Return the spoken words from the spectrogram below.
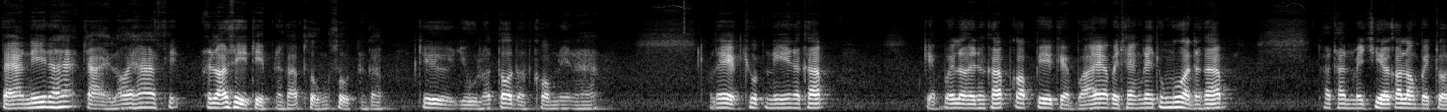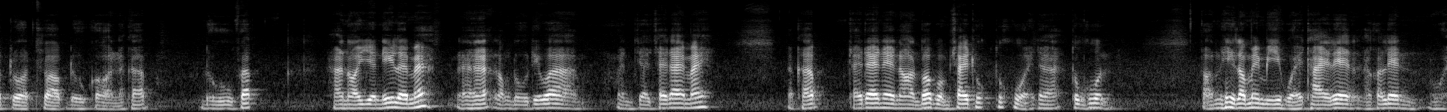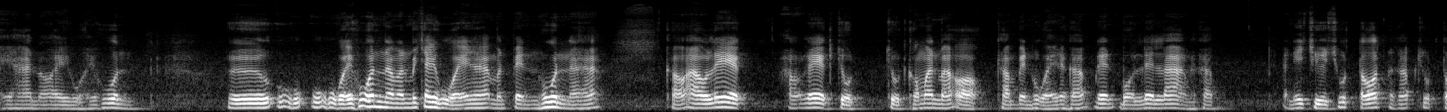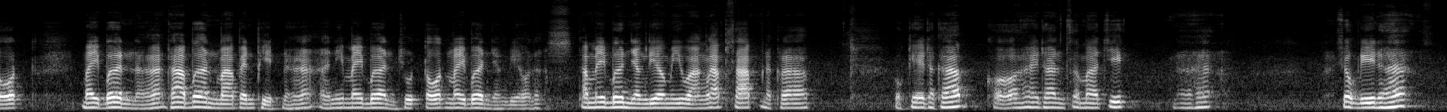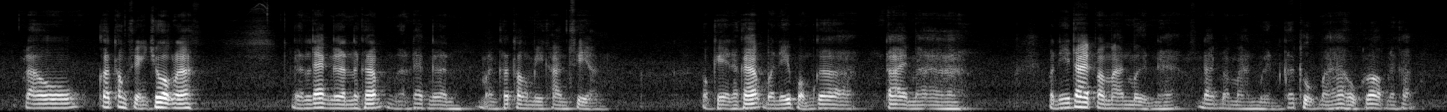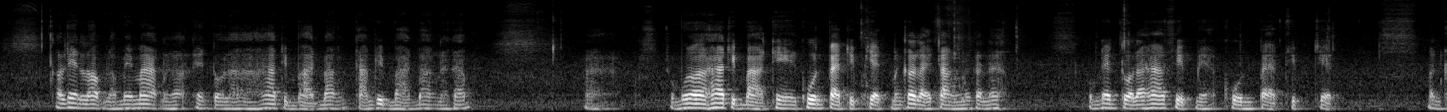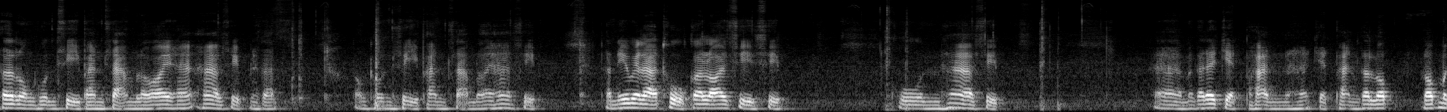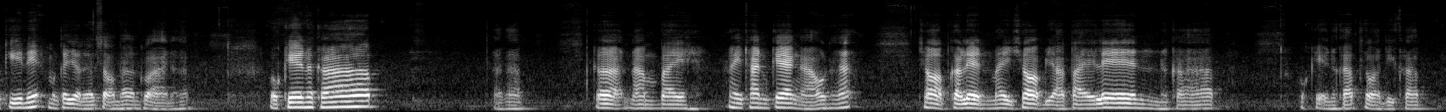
แต่อันนี้นะฮะจ่ายร้อยห้าสิบร้อยสี่สิบนะครับ สูงสุดนะครับ ชื่อ u l o t o c o m นี่นะฮะเลขชุดนี้นะครับ เก็บไว้เลยนะครับก็ปีเก็บไว้เอาไปแทงได้ทุกงวดนะครับ ถ้าท่านไม่เชื่อก็ลองไปตรวจตรวจสอบดูก่อนนะครับ ดูฟักฮานอยเย็นนี้เลยไหมนะฮะลองดูที่ว่ามันจะใช้ได้ไหมนะครับ ใช้ได้แน่นอนเพราะผมใช้ทุกทุกหวยนะฮะทุกหุ้น ตอนนี้เราไม่มีหวยไทยเล่นเราก็เล่นหวยฮานอยหวยหุ้นคือหวยหุ้นนะมันไม่ใช่หวยนะฮะมันเป็นหุ้นนะฮะเขาเอาเลขเอาเลขจุดจุดของมันมาออกทำเป็นหวยนะครับ เล่นบนเล่นล่างนะครับ อันนี้ชื่อชุดโต๊ดนะครับ ชุดโต๊ดไม่เบิ้ลนะฮะถ้าเบิ้ลมาเป็นผิดนะฮะอันนี้ไม่เบิ้ลชุดโต๊ดไม่เบิ้ลอย่างเดียวนะถ้าไม่เบิ้ลอย่างเดียวมีหวังรับทรัพย์นะครับ โอเคนะครับ ขอให้ท่านสมาชิกนะฮะ โชคดีนะฮะ เราก็ต้องเสี่ยงโชคนะ เงินแลกเงินนะครับเงินแลกเงินมันก็ต้องมีการเสี่ยง โอเคนะครับ วันนี้ผมก็ได้มา วันนี้ได้ประมาณหมื่นนะฮะได้ประมาณหมื่นก็ถูกมาห้าหกรอบนะครับ ก็เล่นรอบเราไม่มากนะครับเล่นตัวละห้าสิบบาทบ้างสามสิบบาทบ้างนะครับสมมติว่าห้าสิบบาทนี่คูณแปดสิบเจ็ดมันก็หลายตังค์เหมือนกันนะ ผมเล่นตัวละห้าสิบเนี่ย คูณแปดสิบเจ็ด มันก็ลงทุนสี่พันสามร้อยฮะห้าสิบนะครับ ลงทุนสี่พันสามร้อยห้าสิบตอนนี้เวลาถูกก็ร้อยสี่สิบคูณห้าสิบอ่า มันก็ได้เจ็ดพันนะฮะเจ็ดพันก็ลบ ลบเมื่อกี้นี้ มันก็จะเหลือสองพันกว่านะครับ โอเคนะครับ นะครับ ก็นำไปให้ท่านแก้เหงานะฮะ ชอบก็เล่น ไม่ชอบอย่าไปเล่นนะครับ โอเคนะครับ สวัสดีครับ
